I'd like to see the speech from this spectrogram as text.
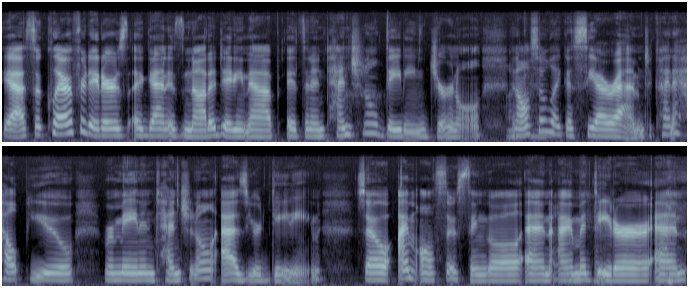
Yeah, so Clara for Daters again is not a dating app. It's an intentional dating journal and also like a CRM to kind of help you remain intentional as you're dating. So I'm also single and oh, I'm a dater, and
